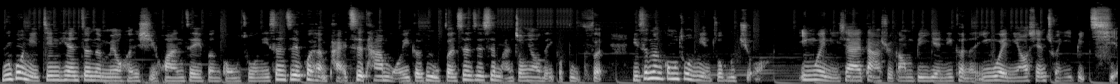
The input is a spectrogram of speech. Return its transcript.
如果你今天真的没有很喜欢这一份工作，你甚至会很排斥它某一个部分，甚至是蛮重要的一个部分，你这份工作你也做不久啊。因为你现在大学刚毕业，你可能因为你要先存一笔钱，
